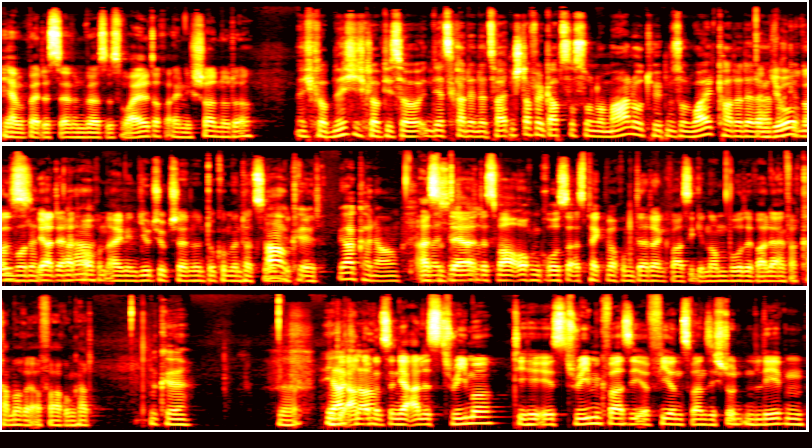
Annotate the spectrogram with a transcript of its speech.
Ja, aber bei The Seven vs. Wild doch eigentlich schon, oder? Ich glaube nicht. Ich glaube, dieser, jetzt gerade in der zweiten Staffel gab es doch so einen Normalo-Typen, so einen Wildcarder, der Dann da genommen wurde. Ja, der hat ja. auch einen eigenen YouTube-Channel und Dokumentation ah, okay. gedreht. Ja, keine Ahnung. Also, der, also das war auch ein großer Aspekt, warum der dann quasi genommen wurde, weil er einfach Kameraerfahrung hat. Okay. Ja. die klar. anderen sind ja alle Streamer, die streamen quasi ihr 24-Stunden-Leben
